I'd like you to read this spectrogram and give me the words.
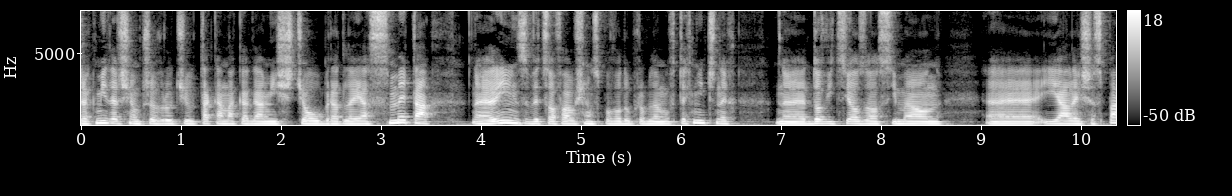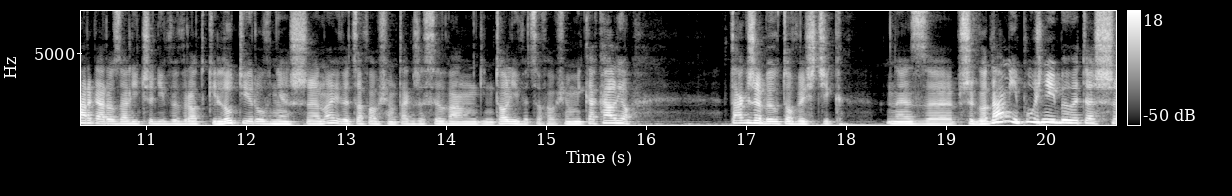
Jack Miller się przewrócił, Taka Nakagami ściął Bradley'a Smitha, E, Rins wycofał się z powodu problemów technicznych. E, Dovizioso, Simeon e, i Alejsz Spargaro zaliczyli wywrotki. Luti również, no i wycofał się także Sylvan Gintoli, wycofał się Mika Kallio. Także był to wyścig z przygodami. Później były też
